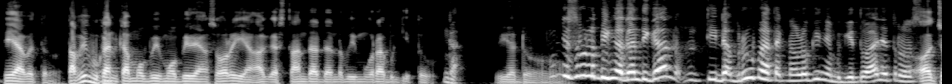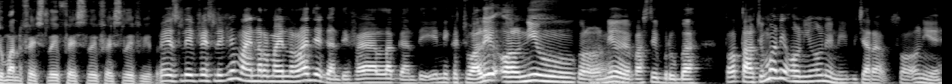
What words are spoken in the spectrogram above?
Iya betul. Tapi bukankah mobil-mobil yang sorry yang agak standar dan lebih murah begitu? Nggak. Iya dong. Justru lebih nggak ganti-ganti, tidak berubah teknologinya begitu aja terus. Oh cuman facelift, facelift, facelift gitu. Facelift faceliftnya minor-minor aja ganti velg, ganti ini kecuali all new. Kalau all new ya pasti berubah total. Cuma nih all new all new nih bicara soal all new ya.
